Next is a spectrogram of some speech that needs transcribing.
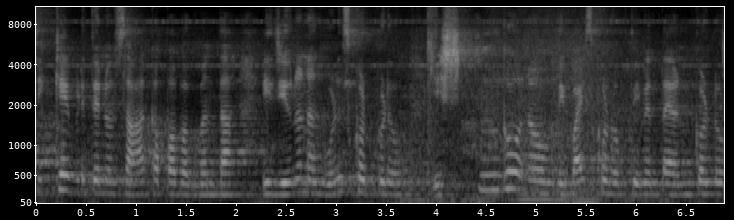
ಸಿಕ್ಕೇ ಬಿಡ್ತೇನೋ ಸಾಕಪ್ಪ ಭಗವಂತ. ಈ ಜೀವನ ನಂಗೆ ಉಳಿಸ್ಕೊಟ್ಬಿಡು. ಎಷ್ಟಿಗೂ ನಾವು ನಿಭಾಯಿಸ್ಕೊಂಡು ಹೋಗ್ತೀವಿ ಅಂತ ಅಂದ್ಕೊಂಡು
